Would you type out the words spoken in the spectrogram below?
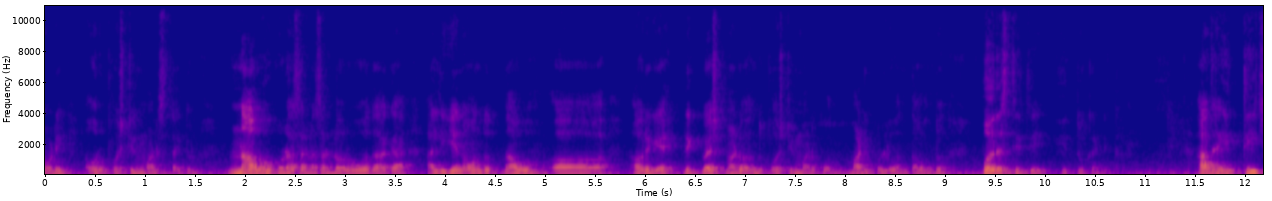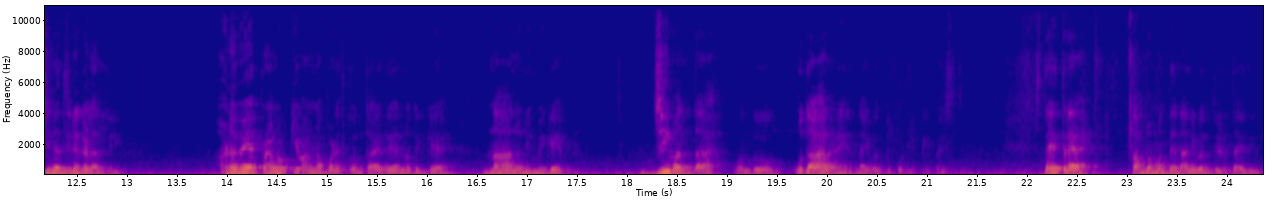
ನೋಡಿ ಅವರು ಪೋಸ್ಟಿಂಗ್ ಮಾಡಿಸ್ತಾ ಇದ್ರು. ನಾವು ಕೂಡ ಸಣ್ಣ ಸಣ್ಣವರು ಹೋದಾಗ ಅಲ್ಲಿ ಏನೋ ಒಂದು ನಾವು ಅವರಿಗೆ ರಿಕ್ವೆಸ್ಟ್ ಮಾಡೋ ಒಂದು ಪೋಸ್ಟಿಂಗ್ ಮಾಡ್ಕೊ ಮಾಡಿಕೊಳ್ಳುವಂಥ ಒಂದು ಪರಿಸ್ಥಿತಿ ಇತ್ತು ಖಂಡಿತ. ಆದರೆ ಇತ್ತೀಚಿನ ದಿನಗಳಲ್ಲಿ ಹಣವೇ ಪ್ರಾಮುಖ್ಯವನ್ನು ಪಡೆದುಕೊತಾ ಇದೆ ಅನ್ನೋದಕ್ಕೆ ನಾನು ನಿಮಗೆ ಜೀವಂತ ಒಂದು ಉದಾಹರಣೆಯನ್ನು ಇವತ್ತು ಕೊಡಲಿಕ್ಕೆ ಬಯಸ್ತೀನಿ. ಸ್ನೇಹಿತರೆ, ತಮ್ಮ ಮುಂದೆ ನಾನು ಇವತ್ತು ಇಡ್ತಾ ಇದ್ದೀನಿ.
